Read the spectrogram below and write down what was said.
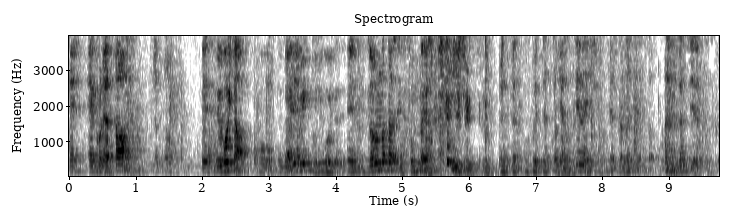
ええこれやった？やった。え動いた？ダイナミックに動いたでえどんな感じそんなやってないし普通やったこうやってやったやってないしやったガチやったガチやったっすか？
